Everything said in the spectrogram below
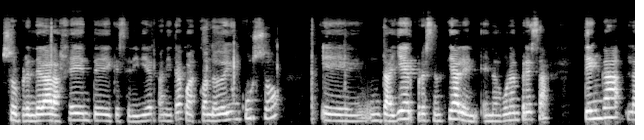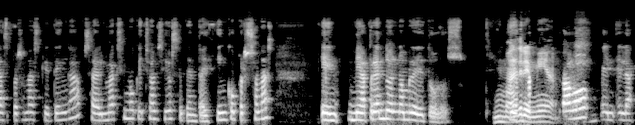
sorprender a la gente que se diviertan y tal. Cuando doy un curso, eh, un taller presencial en, en, alguna empresa, tenga las personas que tenga, o sea, el máximo que he hecho han sido 75 personas, en, me aprendo el nombre de todos. Madre mía. Lo hago en, la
